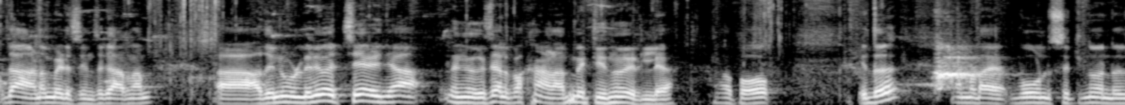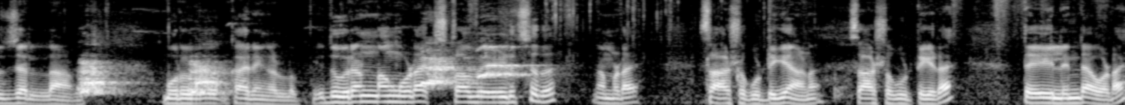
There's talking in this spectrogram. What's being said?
ഇതാണ് മെഡിസിൻസ് കാരണം അതിനുള്ളിൽ വെച്ച് കഴിഞ്ഞാൽ നിങ്ങൾക്ക് ചിലപ്പോൾ കാണാൻ പറ്റിയെന്ന് വരില്ല. അപ്പോൾ ഇത് നമ്മുടെ വോൺസിറ്റ് എന്ന് പറഞ്ഞൊരു ജെല്ലാണ് മുറിവ് കാര്യങ്ങളിലും. ഇത് ഒരെണ്ണം കൂടെ എക്സ്ട്രാ മേടിച്ചത് നമ്മുടെ സാഷക്കുട്ടിക്കാണ്. സാഷക്കുട്ടിയുടെ ടെയിലിന്റെ അവിടെ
